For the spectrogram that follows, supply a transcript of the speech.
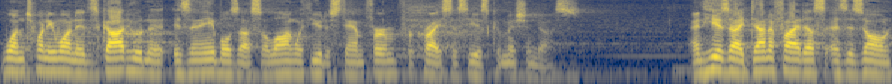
121 it is god who is enables us along with you to stand firm for christ as he has commissioned us and he has identified us as his own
